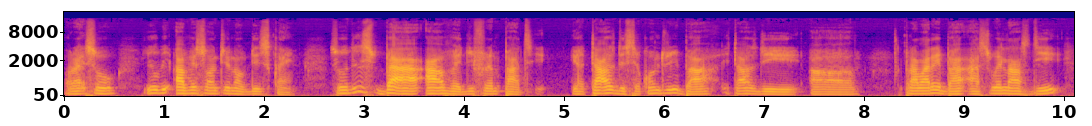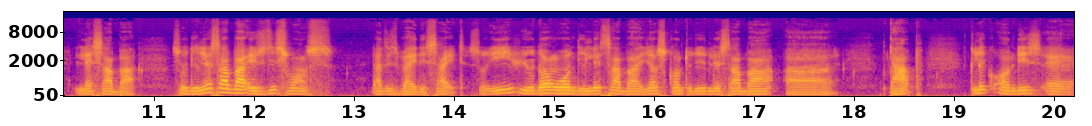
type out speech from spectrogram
All right so you'll be having something of this kind. So this bar have a different part. It has the secondary bar it has the uh, primary bar as well as the lacer bar. So the lacer bar is this one's that is by the side. So if you don't want the lacer bar just come to the lacer bar uh, tab click on this uh,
